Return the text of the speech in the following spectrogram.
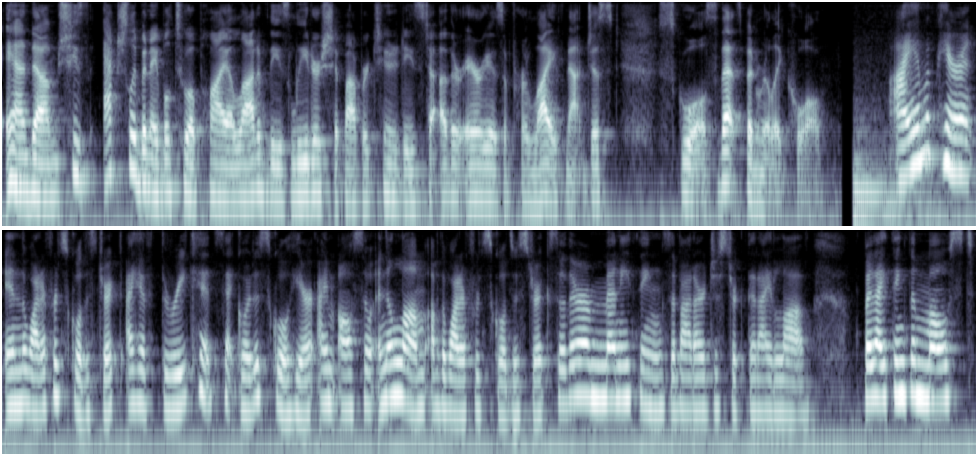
And um, she's actually been able to apply a lot of these leadership opportunities to other areas of her life, not just school. So that's been really cool. I am a parent in the Waterford School District. I have three kids that go to school here. I'm also an alum of the Waterford School District, so there are many things about our district that I love. But I think the most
